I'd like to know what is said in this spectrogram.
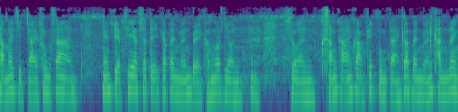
ทำให้จิตใจฟุ้งซ่านงั้นเปรียบเทียบสติก็เป็นเหมือนเบรกของรถยนต์ ส่วนสังขารความคิดปรุงแต่งก็เป็นเหมือนคันเร่ง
